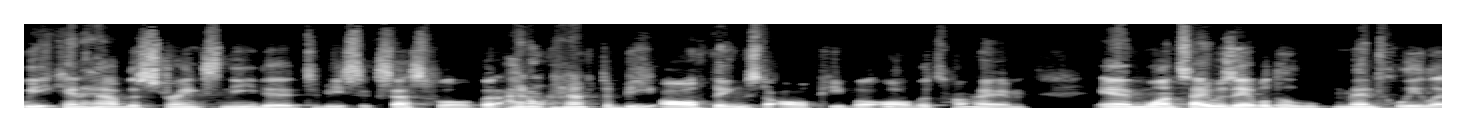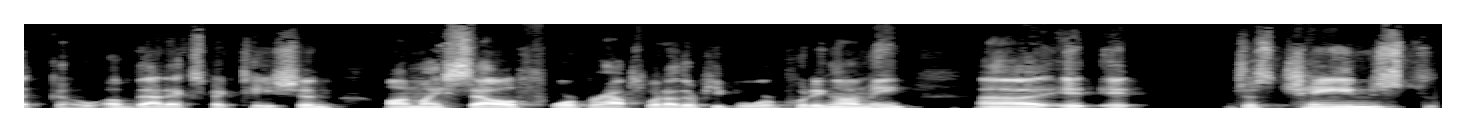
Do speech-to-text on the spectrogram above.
we can have the strengths needed to be successful. But i don't have to be all things to all people all the mm-hmm. time. And once i was able to mentally let go of that expectation on myself or perhaps what other people were putting on me uh, it it just changed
